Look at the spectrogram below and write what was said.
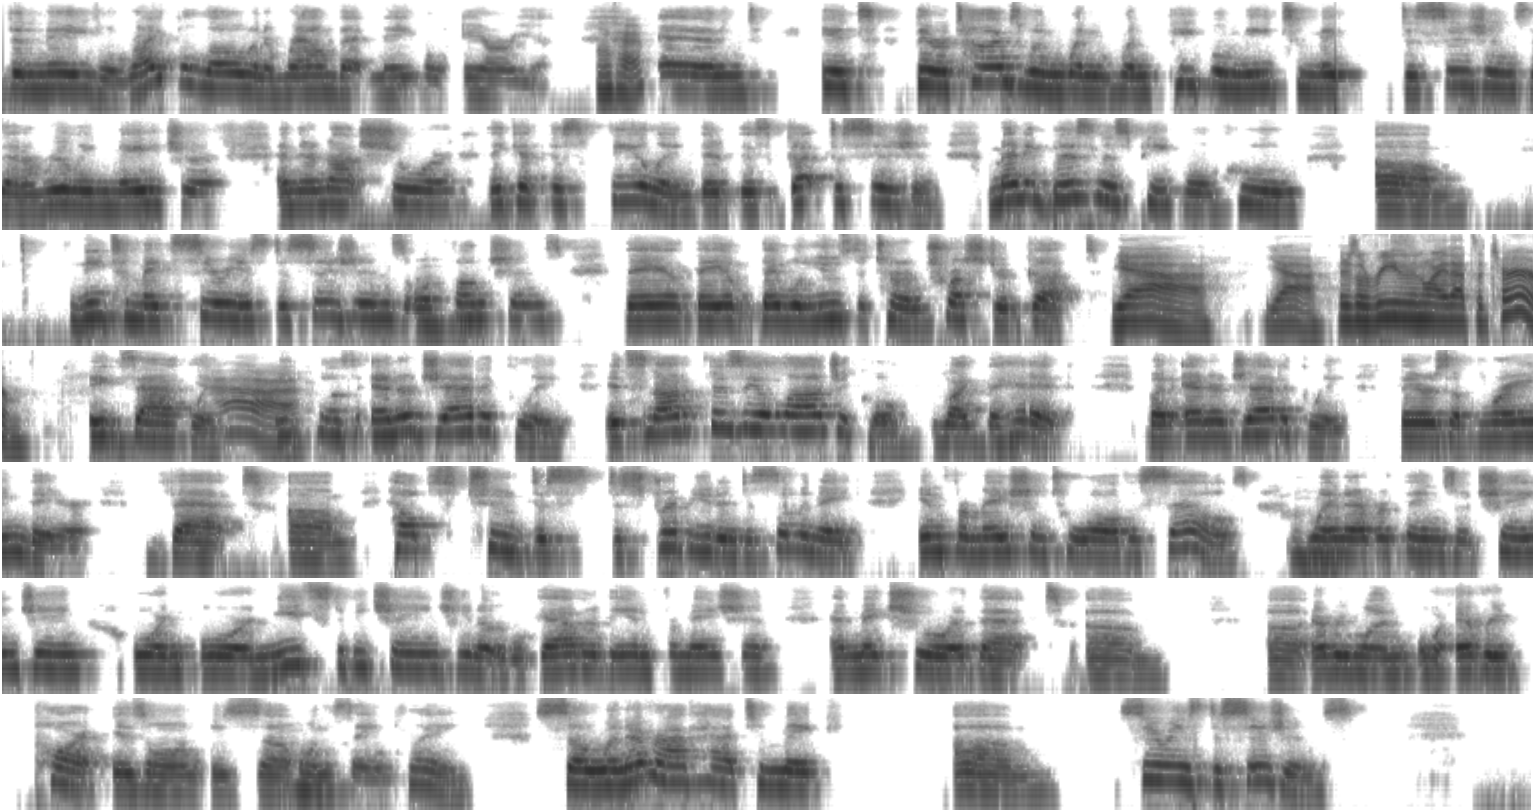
the navel, right below and around that navel area. Okay. And it's there are times when when when people need to make decisions that are really major and they're not sure they get this feeling that this gut decision many business people who um, need to make serious decisions or mm-hmm. functions they they they will use the term trust your gut yeah yeah there's a reason why that's a term exactly yeah. because energetically it's not physiological like the head but energetically there's a brain there that um, helps to dis- distribute and disseminate information to all the cells mm-hmm. whenever things are changing or or needs to be changed, you know, it will gather the information and make sure that um, uh, everyone or every part is on is uh, on the same plane. So whenever I've had to make um, serious decisions,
